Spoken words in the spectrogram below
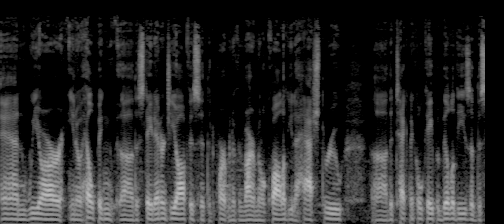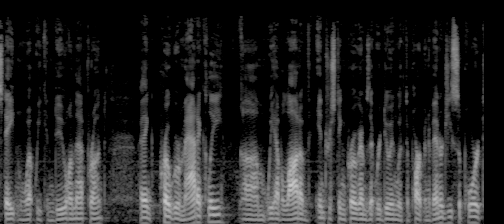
And we are, you know, helping uh, the State Energy Office at the Department of Environmental Quality to hash through uh, the technical capabilities of the state and what we can do on that front. I think programmatically, um, we have a lot of interesting programs that we're doing with Department of Energy support.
